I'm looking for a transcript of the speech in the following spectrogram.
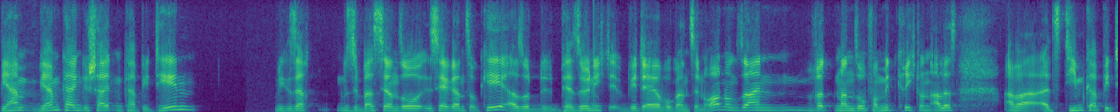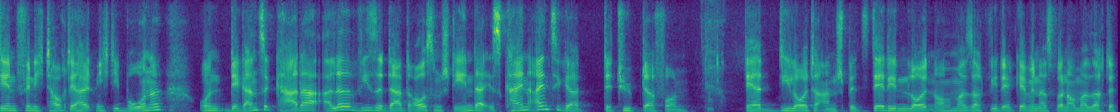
Wir haben, wir haben keinen gescheiten Kapitän. Wie gesagt, Sebastian so ist ja ganz okay. Also persönlich wird er ja wohl ganz in Ordnung sein, was man so von mitkriegt und alles. Aber als Teamkapitän, finde ich, taucht er halt nicht die Bohne. Und der ganze Kader, alle, wie sie da draußen stehen, da ist kein einziger der Typ davon der die Leute anspitzt, der den Leuten auch mal sagt, wie der Kevin das vorhin auch mal sagte,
